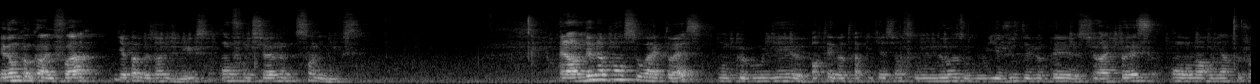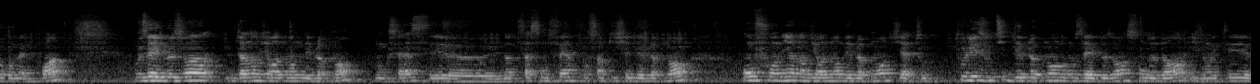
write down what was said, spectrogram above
Et donc, encore une fois, il n'y a pas besoin de Linux, on fonctionne sans Linux. Alors, le développement sous ReactOS, donc que vous vouliez euh, porter votre application sous Windows ou que vous vouliez juste développer euh, sur ReactOS, on en revient toujours au même point. Vous avez besoin d'un environnement de développement, donc ça c'est euh, notre façon de faire pour simplifier le développement. On fournit un environnement de développement qui a tout. Tous les outils de développement dont vous avez besoin sont dedans, ils ont été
